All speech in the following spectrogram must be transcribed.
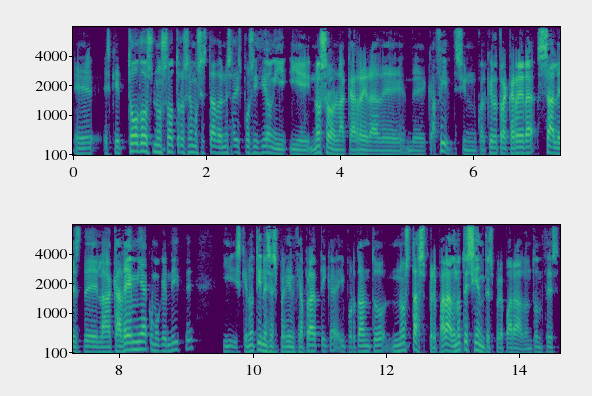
eh, es que todos nosotros hemos estado en esa disposición y, no solo en la carrera de, de CAFID, sino en cualquier otra carrera, sales de la academia, como quien dice, y es que no tienes experiencia práctica y por tanto no estás preparado, no te sientes preparado. Entonces,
